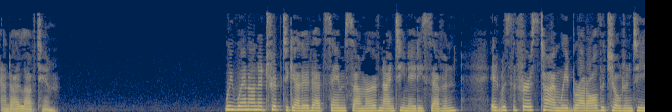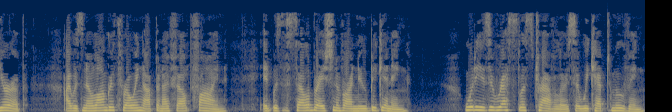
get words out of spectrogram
and I loved him. We went on a trip together that same summer of 1987. It was the first time we'd brought all the children to Europe. I was no longer throwing up, and I felt fine. It was the celebration of our new beginning. Woody is a restless traveler, so we kept moving.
